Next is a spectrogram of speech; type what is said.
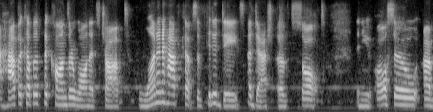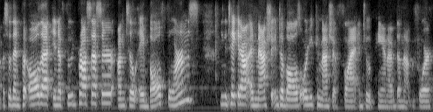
a half a cup of pecans or walnuts chopped, one and a half cups of pitted dates, a dash of salt. Then you also, um, so then put all that in a food processor until a ball forms. You can take it out and mash it into balls, or you can mash it flat into a pan. I've done that before.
